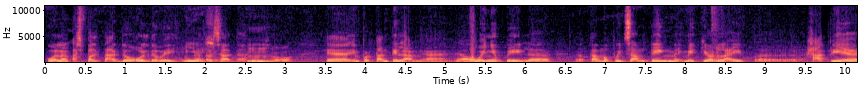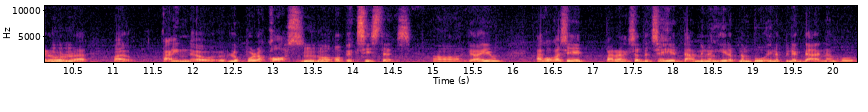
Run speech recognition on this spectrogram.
walang aspaltado all the way na Yes. kalsada. So, kaya importante lang, ah, you know, when you fail, uh, uh, come up with something, ma- make your life uh, happier or uh, find, uh, look for a cause uh, of existence. Oh, di ba? Yung, ako kasi parang sa, sa dami ng hirap ng buhay na pinagdaanan ko,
